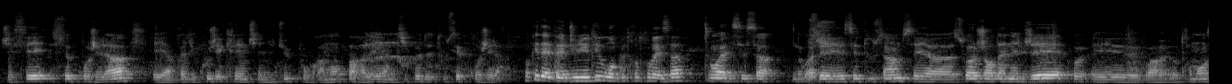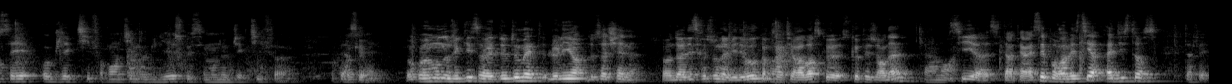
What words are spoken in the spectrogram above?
j'ai fait ce projet-là et après du coup j'ai créé une chaîne YouTube pour vraiment parler un petit peu de tous ces projets-là. Ok, t'as une chaîne YouTube où on peut te retrouver ça? Ouais, c'est ça. Donc Ouais. c'est- tout simple, c'est euh, soit Jordan LG et euh, voilà, autrement c'est objectif rentier immobilier, parce que c'est mon objectif Donc moi, mon objectif, ça va être de te mettre le lien de sa chaîne dans la description de la vidéo, comme ça tu iras voir ce que, ce que fait Jordan, Carrément, ouais. si, euh, si t'es intéressé pour investir à distance. tout à fait.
